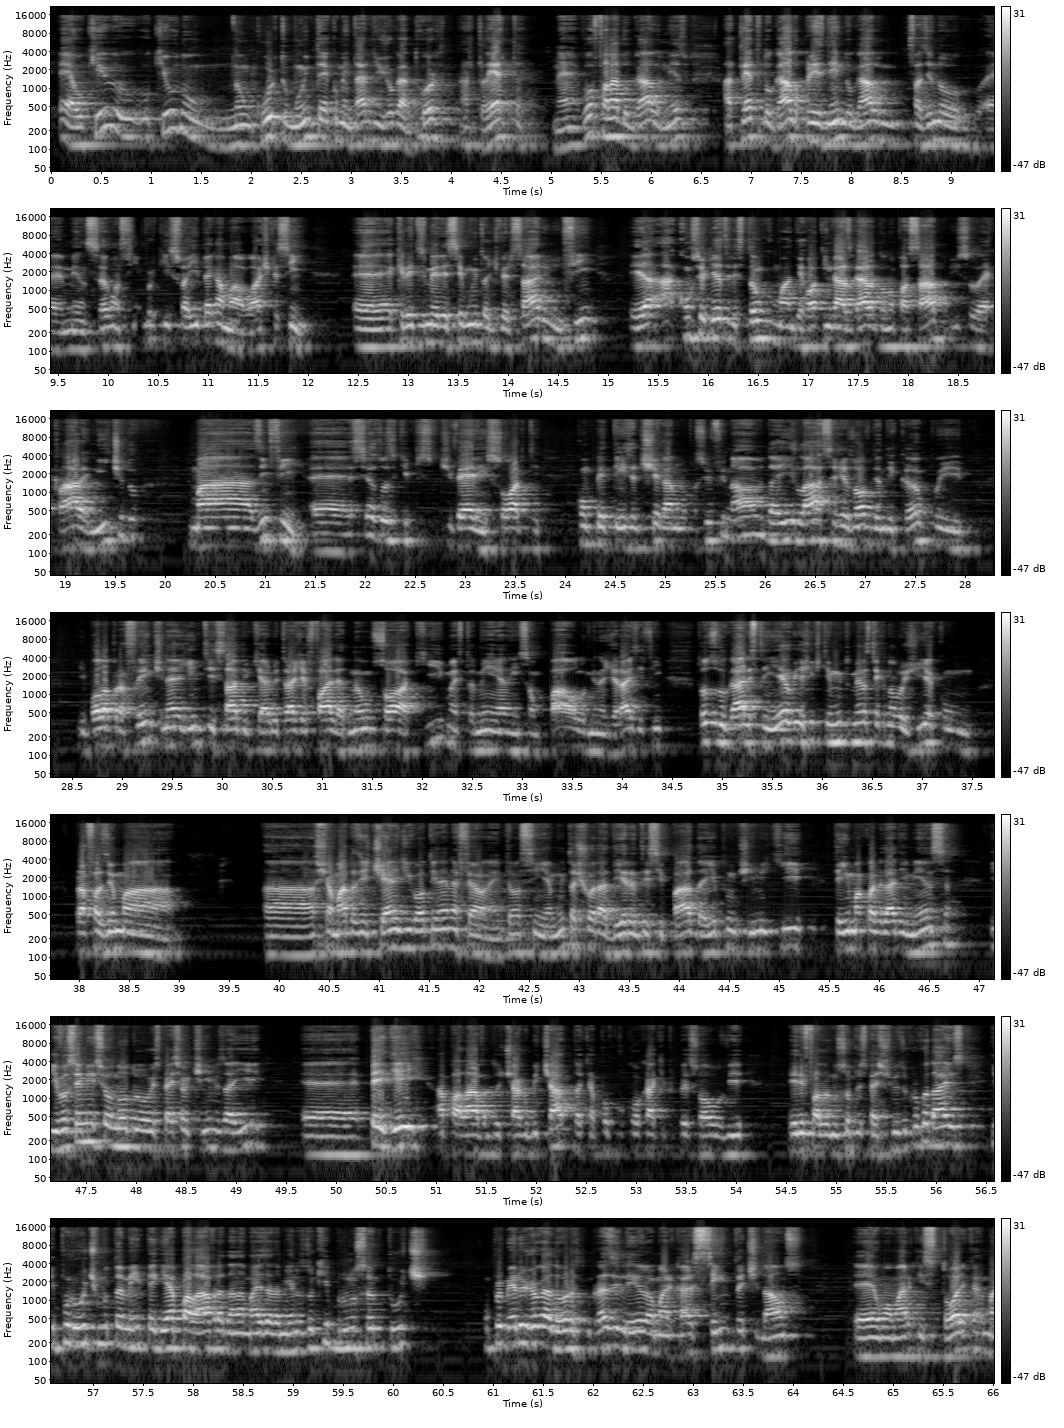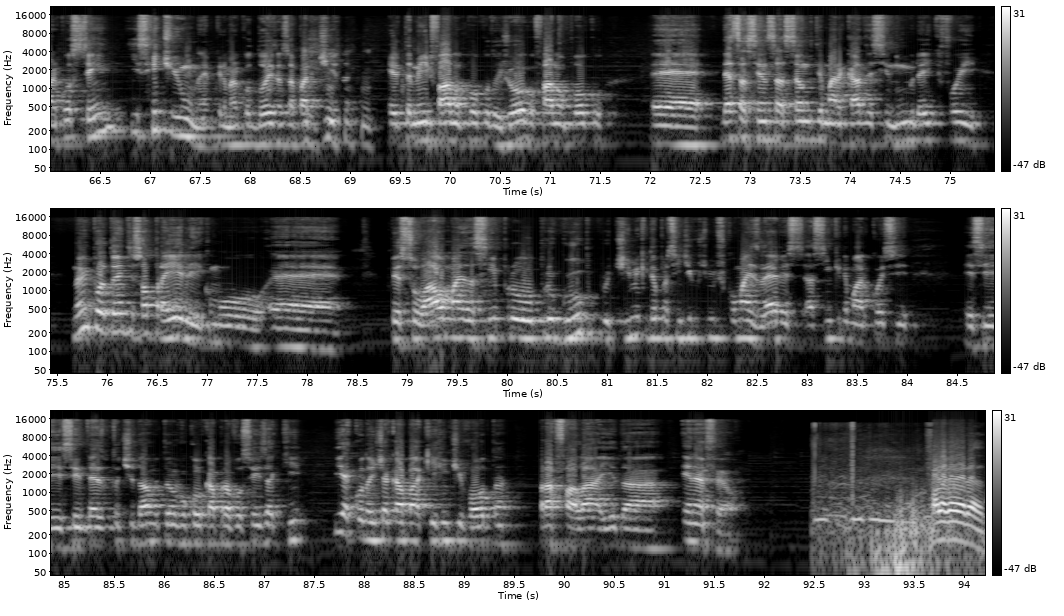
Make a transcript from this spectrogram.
É, o que, o que eu não, não curto muito é comentário de jogador, atleta, né? Vou falar do Galo mesmo atleta do Galo, presidente do Galo, fazendo é, menção assim, porque isso aí pega mal. Eu acho que assim, é, é querer desmerecer muito o adversário, enfim. É, com certeza eles estão com uma derrota engasgada do ano passado, isso é claro, é nítido, mas enfim, é, se as duas equipes tiverem sorte, competência de chegar numa possível final, daí lá se resolve dentro de campo e e bola para frente, né? A gente sabe que a arbitragem é falha não só aqui, mas também é em São Paulo, Minas Gerais, enfim, todos os lugares tem erro e a gente tem muito menos tecnologia para fazer uma as chamadas de challenge igual tem na NFL, né? Então assim, é muita choradeira antecipada aí para um time que tem uma qualidade imensa. E você mencionou do Special Teams aí, é, peguei a palavra do Thiago Bichato, daqui a pouco vou colocar aqui para o pessoal ouvir ele falando sobre os pés do Crocodiles. E por último, também peguei a palavra nada mais nada menos do que Bruno Santucci, o primeiro jogador brasileiro a marcar 100 touchdowns. É uma marca histórica, marcou 100 e 101, né? Porque ele marcou dois nessa partida. ele também fala um pouco do jogo, fala um pouco é, dessa sensação de ter marcado esse número aí que foi não importante só para ele como é, pessoal, mas assim para o grupo, para o time, que deu para sentir que o time ficou mais leve assim que ele marcou esse, esse centésimo touchdown, então eu vou colocar para vocês aqui. E é quando a gente acabar aqui, a gente volta para falar aí da NFL. Fala galera,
